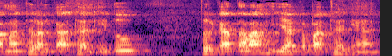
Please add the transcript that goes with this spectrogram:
lama dalam keadaan itu, berkatalah ia kepadanya,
